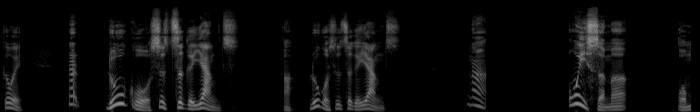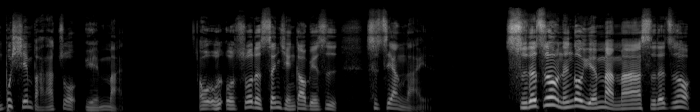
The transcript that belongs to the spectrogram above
各位，那如果是这个样子啊，如果是这个样子，那为什么？我们不先把它做圆满，我我我说的生前告别式是这样来的，死了之后能够圆满吗？死了之后，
